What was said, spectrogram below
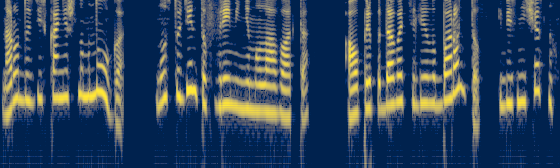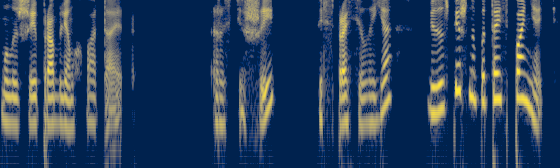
Народу здесь, конечно, много, но студентов времени маловато, а у преподавателей лаборантов и без несчастных малышей проблем хватает. «Растиши?» – переспросила я, безуспешно пытаясь понять,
